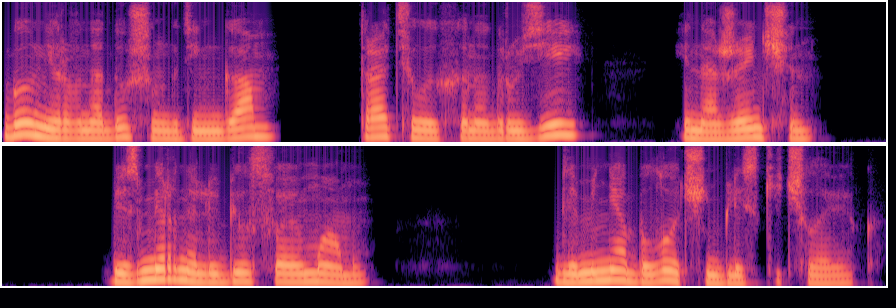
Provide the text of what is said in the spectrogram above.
Был неравнодушен к деньгам, тратил их и на друзей, и на женщин. Безмерно любил свою маму. Для меня был очень близкий человек.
